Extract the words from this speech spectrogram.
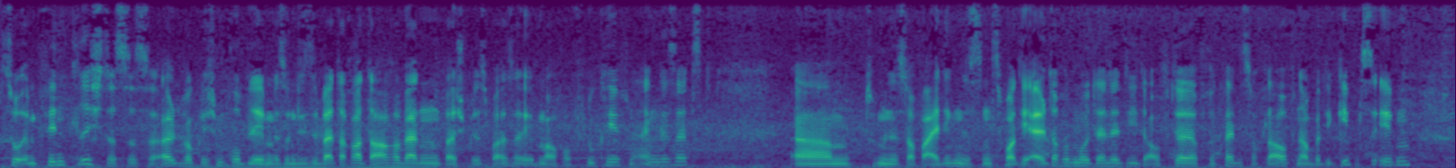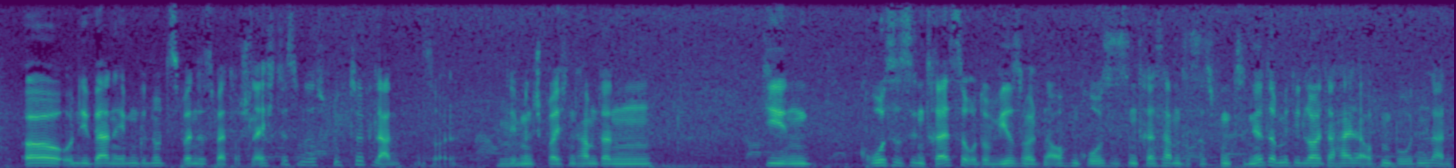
so empfindlich, dass das halt wirklich ein Problem ist. Und diese Wetterradare werden beispielsweise eben auch auf Flughäfen eingesetzt. Ähm, zumindest auf einigen. Das sind zwar die älteren Modelle, die auf der Frequenz noch laufen, aber die gibt es eben. Äh, und die werden eben genutzt, wenn das Wetter schlecht ist und das Flugzeug landen soll. Mhm. Dementsprechend haben dann die ein großes Interesse oder wir sollten auch ein großes Interesse haben, dass das funktioniert, damit die Leute heile auf dem Boden landen.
